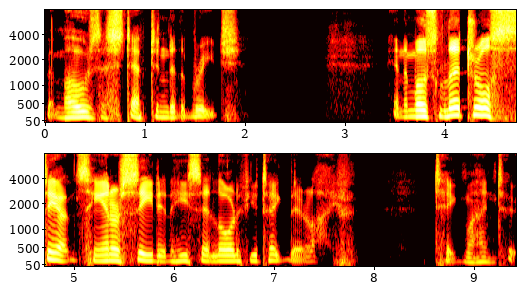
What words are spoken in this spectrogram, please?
But Moses stepped into the breach. In the most literal sense, he interceded. He said, Lord, if you take their life, take mine too.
